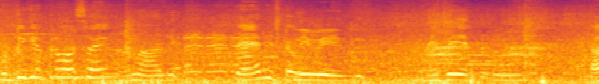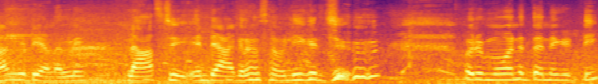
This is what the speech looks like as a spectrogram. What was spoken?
കുട്ടിക്ക് എത്ര മാസമായി നാല്. പേരിട്ടോ? നിവേദ്. നിവേദ്. ആൺകുട്ടിയാണല്ലേ? ലാസ്റ്റ് എന്റെ ആഗ്രഹം സഫലീകരിച്ചു ഒരു മോനെ തന്നെ കിട്ടി.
